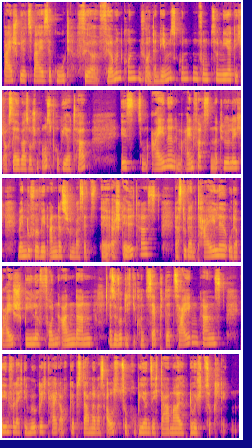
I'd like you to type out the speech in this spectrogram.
beispielsweise gut für Firmenkunden, für Unternehmenskunden funktioniert, die ich auch selber so schon ausprobiert habe, ist zum einen im einfachsten natürlich, wenn du für wen anders schon was jetzt, äh, erstellt hast, dass du dann Teile oder Beispiele von anderen, also wirklich die Konzepte zeigen kannst, denen vielleicht die Möglichkeit auch gibst, da mal was auszuprobieren, sich da mal durchzuklicken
